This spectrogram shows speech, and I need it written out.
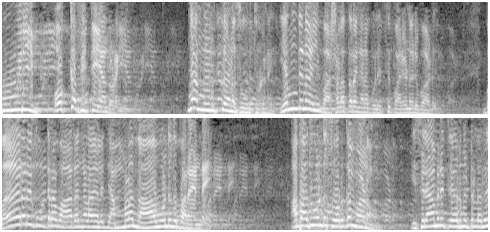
ഊരിയും ഒക്കെ ഫിറ്റ് ചെയ്യാൻ തുടങ്ങി. ഞാൻ നിർത്തുകയാണ് സുഹൃത്തുക്കളെ. എന്തിനാ ഈ വഷളത്തരം ഇങ്ങനെ വിളിച്ച് പറയണ ഒരുപാട്? വേറൊരു കൂട്ടര വാദങ്ങളായാലും നമ്മളെ നാവുകൊണ്ട് ഇത് പറയണ്ടേ? അപ്പൊ അതുകൊണ്ട് സ്വർഗം വേണോ? ഇസ്ലാമിൽ ചേർന്നിട്ടുള്ളത്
